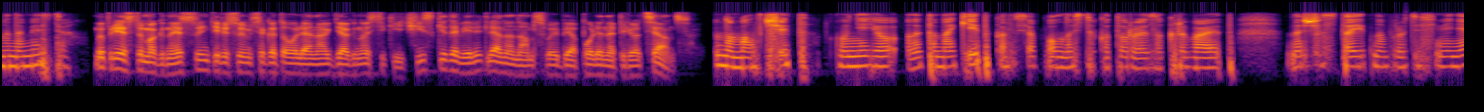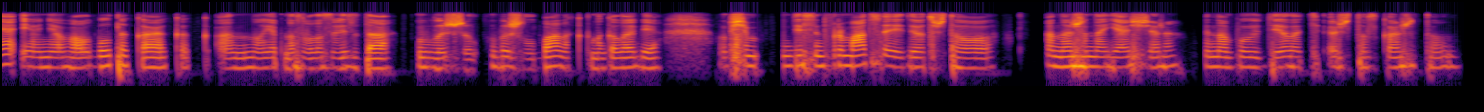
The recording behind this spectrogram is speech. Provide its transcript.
Мы на месте. Мы приветствуем Агнесу, интересуемся, готова ли она к диагностике и чистке, доверит ли она нам свое биополе на период сеанса. Но молчит. У нее эта накидка вся полностью, которая закрывает. Она сейчас стоит напротив меня, и у нее во лбу такая, как, а, ну, я бы назвала звезда вышел, вышел бана, как на голове. В общем, здесь информация идет, что она жена ящера. Она будет делать, э, что скажет он.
